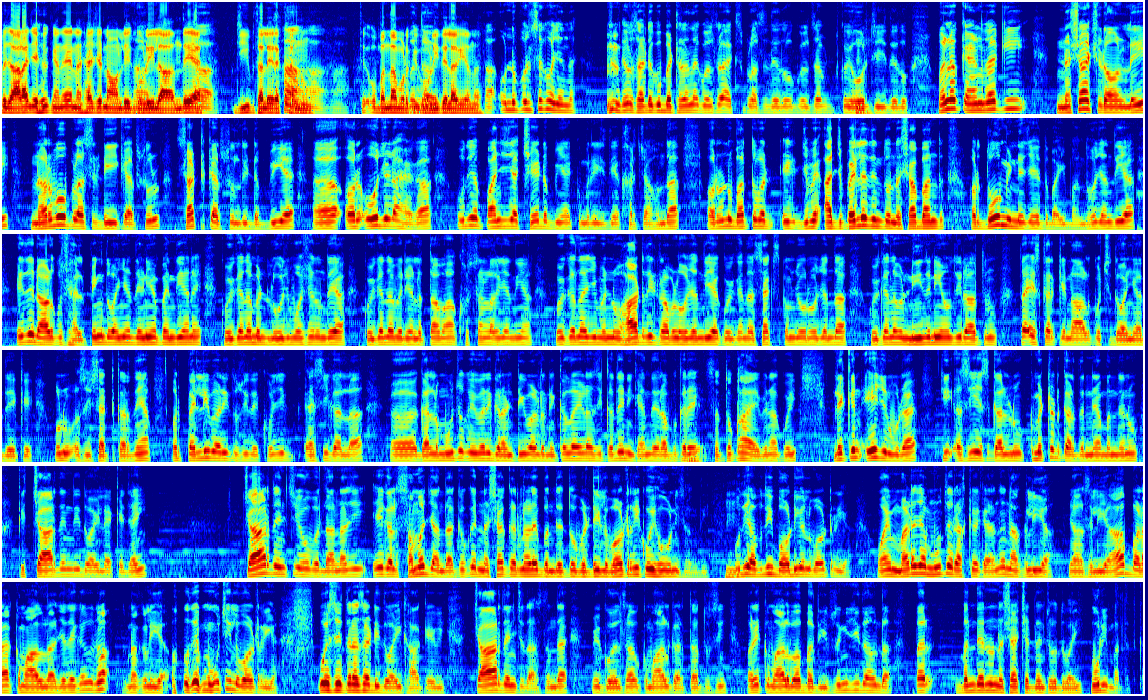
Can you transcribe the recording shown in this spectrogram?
ਬਾਜ਼ਾਰਾਂ 'ਚ ਇਹੋ ਹੀ ਕਹਿੰਦੇ ਆ, ਨਸ਼ਾ ਛਡਾਉਣ ਲਈ ਗੋਲੀ ਲਾ ਦਿੰਦੇ ਆ। ਜੀਭ ਥੱਲੇ ਰੱਖਣ ਨੂੰ। ਹਾਂ ਤੇ ਉਹ ਬੰਦਾ ਮੁੜ ਕੇ ਗੋਲੀ ਤੇ ਲੱਗ ਜਾਂਦਾ। ਹਾਂ ਉਹ ਨਪੁੰਸਕ ਹੋ ਜਾਂਦਾ। ਫਿਰ ਉਹ ਸਾਡੇ ਕੋਲ ਬੈਠਾ ਰਹਿੰਦਾ ਗੁਲ ਸਾਹਿਬ ਐਕਸ ਪਲੱਸ ਦੇ ਦਿਓ ਗੁਲ ਸਾਹਿਬ ਕੋਈ ਹੋਰ ਚੀਜ਼ ਦੇ ਦਿਓ ਮਤਲਬ ਕਹਿਣ ਦਾ ਕਿ ਨਸ਼ਾ ਛਡਾਉਣ ਲਈ Nervo plus D capsule 60 capsule ਦੀ ਡੱਬੀ ਹੈ। ਔਰ ਉਹ ਜਿਹੜਾ ਹੈਗਾ, ਉਹਦੀਆਂ 5 ਜਾਂ 6 ਡੱਬੀਆਂ ਇੱਕ ਮਰੀਜ਼ ਦੀਆਂ ਖਰਚਾ ਹੁੰਦਾ। ਔਰ ਉਹਨੂੰ ਵੱਧ ਤੋਂ ਵੱਧ ਇੱਕ ਜਿਵੇਂ ਅੱਜ ਪਹਿਲੇ ਦਿਨ ਤੋਂ ਨਸ਼ਾ ਬੰਦ ਔਰ 2 ਮਹੀਨੇ 'ਚ ਇਹ ਦਵਾਈ ਬੰਦ ਹੋ ਜਾਂਦੀ ਆ। ਇਹਦੇ ਨਾਲ ਕੁਝ ਹੈਲਪਿੰਗ ਦਵਾਈਆਂ ਦੇਣੀਆਂ ਪੈਂਦੀਆਂ ਨੇ। ਕੋਈ ਕਹਿੰਦਾ ਮੈਨੂੰ ਲੂਜ਼ ਮੋਸ਼ਨ ਹੁੰਦੇ ਆ, ਕੋਈ ਕਹਿੰਦਾ ਮੇਰੀਆਂ ਲੱਤਾਂ ਬਾਹਾਂ ਖੁੱਸਣ ਲੱਗ ਜਾਂਦੀਆਂ, ਕੋਈ ਕਹਿੰਦਾ ਜੀ ਮੈਨੂੰ ਹਾਰਟ ਦੀ ਟਰਬਲ ਹੋ ਜਾਂਦੀ ਹੈ ਕੋਈ ਕਹਿੰਦਾ ਸੈਕਸ ਕਮਜ਼ੋਰ ਹੋ ਜਾਂਦਾ, ਕੋਈ ਕਹਿੰਦਾ ਮੈਨੂੰ ਨੀਂਦ ਨਹੀਂ ਆਉਂਦੀ ਰਾਤ ਨੂੰ। ਤਾਂ ਇਸ ਕਰਕੇ ਨਾਲ ਕੁਝ ਦਵਾਈਆਂ ਦੇ ਕੇ ਉਹਨੂੰ ਅਸੀਂ ਸੈੱਟ ਕਰਦੇ ਹਾਂ। ਔਰ ਪਹਿਲੀ ਵਾਰੀ ਤੁਸੀਂ ਦੇਖੋ ਜੀ ਐਸੀ ਗੱਲ ਆ ਗੱਲ ਮੂੰਹ ਚੋਂ ਕਈ ਵਾਰੀ ਗਾਰੰਟੀ ਵਰਡ ਨਿਕਲਦਾ ਜਿਹੜਾ ਅਸੀਂ ਕਦੇ ਨਹੀਂ ਕਹਿੰਦੇ ਰੱਬ ਕਰੇ ਸਤੋਂ ਕਹਾਏ ਬਿਨਾ ਕੋਈ। ਲੇਕਿਨ ਇਹ ਜ਼ਰੂਰ ਹੈ ਕਿ ਅਸੀਂ ਇਸ ਗੱਲ ਨੂੰ ਕਮਿਟਡ ਕਰ ਦਿੰਨੇ ਆ ਬੰਦੇ ਨੂੰ ਕਿ 4 ਦਿਨ ਦੀ ਦਵਾਈ ਲੈ ਕੇ ਜਾਈ। ਚਾਰ ਦਿਨ ਚ ਉਹ ਬੰਦਾ ਨਾ ਜੀ ਇਹ ਗੱਲ ਸਮਝ ਜਾਂਦਾ ਕਿਉਂਕਿ ਨਸ਼ਾ ਕਰਨ ਵਾਲੇ ਬੰਦੇ ਤੋਂ ਵੱਡੀ ਲੈਬੋਰਟਰੀ ਕੋਈ ਹੋ ਨਹੀਂ ਸਕਦੀ। ਉਹਦੀ ਆਪਦੀ ਬਾਡੀ ਲੈਬੋਰਟਰੀ ਆ। ਉਹ ਐ ਮੜ ਜਾ ਮੂੰਹ ਤੇ ਰੱਖ ਕੇ ਕਹਿੰਦਾ ਨਕਲੀ ਆ, ਜਾਂ ਅਸਲੀ ਆ, ਆਹ ਬੜਾ ਕਮਾਲ ਦਾ, ਜਿਹਦੇ ਕਹਿੰਦੇ ਨਾ ਨਕਲੀ ਆ, ਉਹਦੇ ਮੂੰਹ 'ਚ ਹੀ ਲੈਬੋਰਟਰੀ ਆ। ਉਹ ਇਸੇ ਤਰ੍ਹਾਂ ਸਾਡੀ ਦਵਾਈ ਖਾ ਕੇ ਵੀ 4 ਦਿਨ ਚ ਦੱਸ ਦਿੰਦਾ ਵੀ ਗੋਇਲ ਸਾਹਿਬ ਕਮਾਲ ਕਰਤਾ ਤੁਸੀਂ, ਔਰ ਇਹ ਕਮਾਲ ਬਾਬਾ ਦੀਪ ਸਿੰਘ ਜੀ ਦਾ ਹੁੰਦਾ, ਪਰ ਬੰਦੇ ਨੂੰ ਨਸ਼ਾ ਛੱਡਣ ਚ ਉਹ ਦਵਾਈ ਪੂਰੀ ਮਦਦ ਕਰ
